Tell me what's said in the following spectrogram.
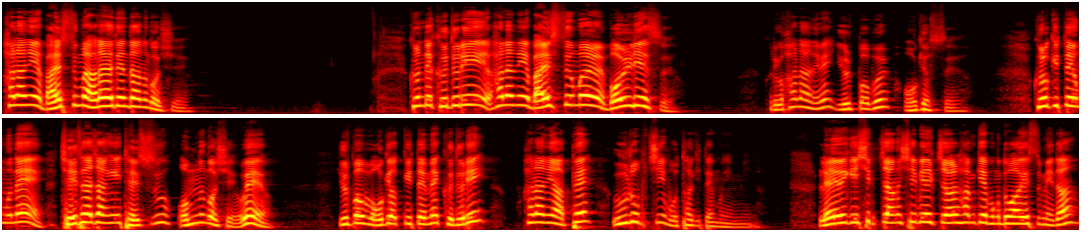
하나님의 말씀을 알아야 된다는 것이에요. 그런데 그들이 하나님의 말씀을 멀리 했어요. 그리고 하나님의 율법을 어겼어요. 그렇기 때문에 제사장이 될 수 없는 것이에요. 왜요? 율법을 어겼기 때문에 그들이 하나님 앞에 의롭지 못하기 때문입니다. 레위기 10장 11절 함께 봉독하겠습니다.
